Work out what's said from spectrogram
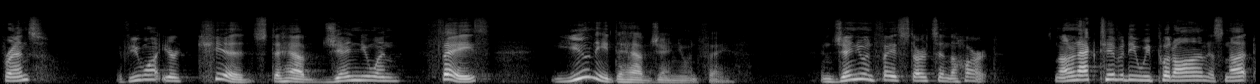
Friends, if you want your kids to have genuine faith, you need to have genuine faith. And genuine faith starts in the heart. It's not an activity we put on. It's not,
